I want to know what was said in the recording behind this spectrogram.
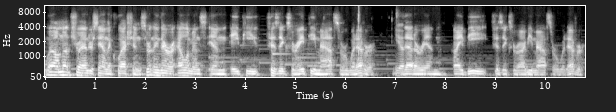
Well, I'm not sure I understand the question. Certainly, there are elements in AP physics or AP maths or whatever Yeah. that are in IB physics or IB maths or whatever.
